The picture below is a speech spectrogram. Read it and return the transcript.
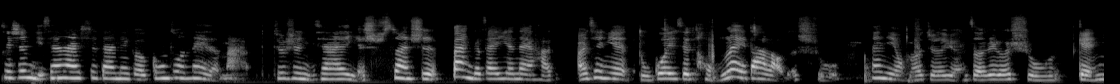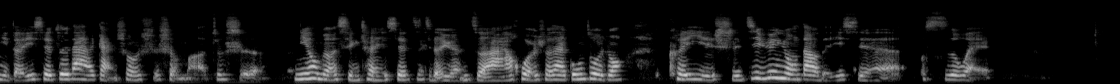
其实你现在是在那个工作内的嘛，就是你现在也是算是半个在业内哈，而且你也读过一些同类大佬的书，那你有没有觉得《原则》这个书给你的一些最大的感受是什么？就是你有没有形成一些自己的原则啊，或者说在工作中可以实际运用到的一些思维？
